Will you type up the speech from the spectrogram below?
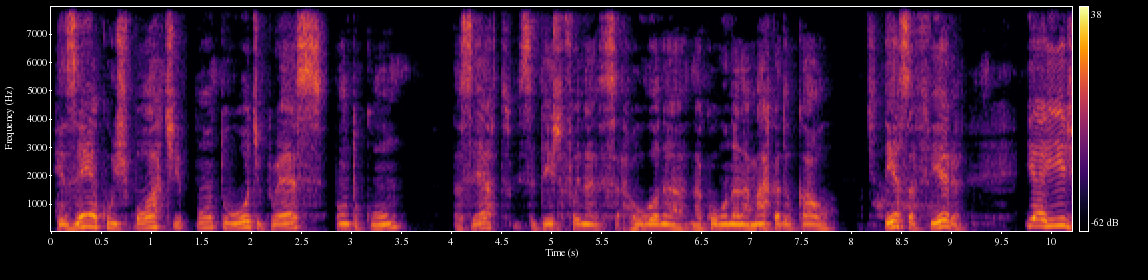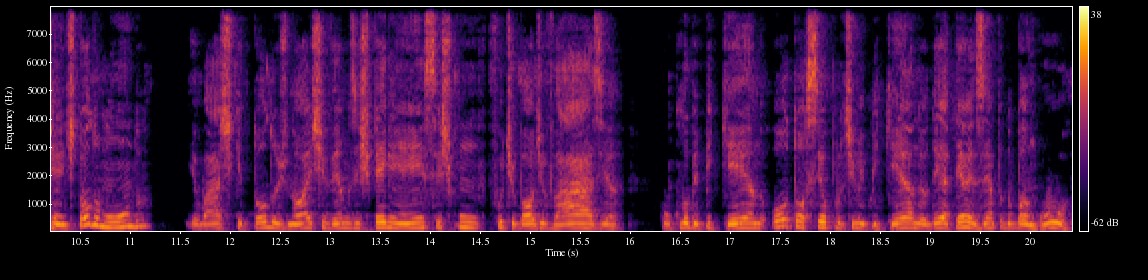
resenhacomesporte.wordpress.com, tá certo? Esse texto foi na, rolou na, na coluna na marca do Cal de terça-feira. E aí, gente, todo mundo, eu acho que todos nós tivemos experiências com futebol de várzea, com clube pequeno, ou torceu para um time pequeno. Eu dei até o exemplo do Bangu,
